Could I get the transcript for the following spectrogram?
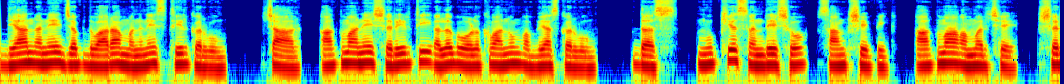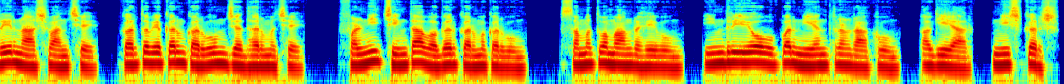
ધ્યાન અને જપ દ્વારા મનને સ્થિર કરવું. ચાર, આત્માને શરીરથી અલગ ઓળખવાનું અભ્યાસ કરવું. દસ, મુખ્ય સંદેશો, સાંક્ષેપિક. આત્મા અમર છે, શરીર નાશવાન છે કર્તવ્યકર્મ કરવું જ ધર્મ છે. ફળની ચિંતા વગર કર્મ કરવું. સમત્વમાં રહેવું. ઇન્દ્રિયો ઉપર નિયંત્રણ રાખવું. અગિયાર, નિષ્કર્ષ.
